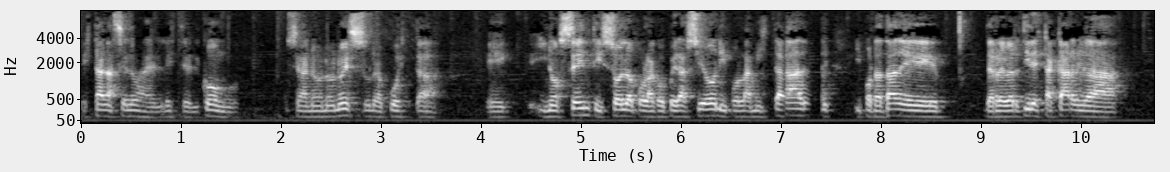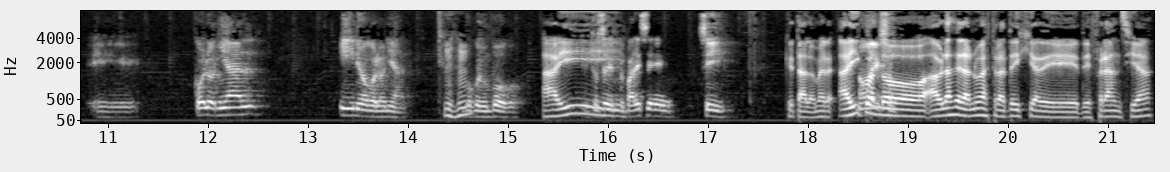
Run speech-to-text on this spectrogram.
está en las selvas del este del Congo. O sea, no, no, no es una apuesta eh, inocente y solo por la cooperación y por la amistad y por tratar de, revertir esta carga eh, colonial y neocolonial, un poco y un poco. Ahí... Entonces me parece, sí. ¿Qué tal, Omer? Ahí cuando hablas de la nueva estrategia de, de Francia,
